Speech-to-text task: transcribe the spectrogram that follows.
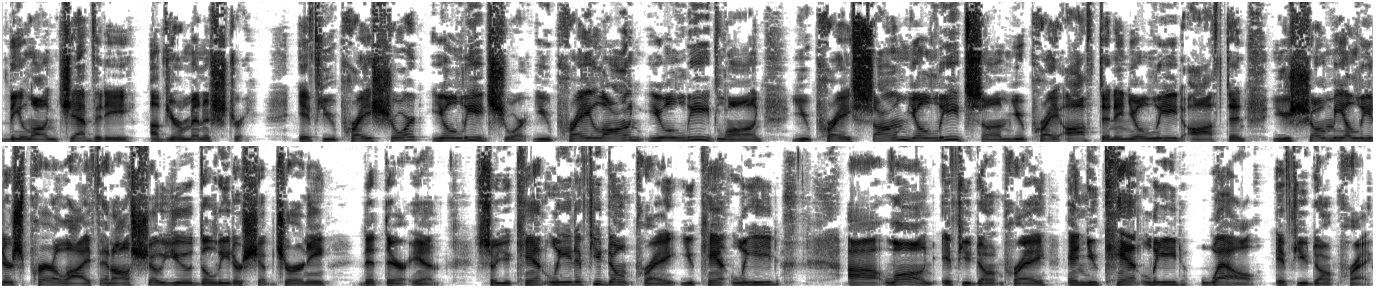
the longevity of your ministry. If you pray short, you'll lead short. You pray long, you'll lead long. You pray some, you'll lead some. You pray often and you'll lead often. You show me a leader's prayer life and I'll show you the leadership journey that they're in. So you can't lead if you don't pray. You can't lead uh, long if you don't pray, and you can't lead well if you don't pray.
